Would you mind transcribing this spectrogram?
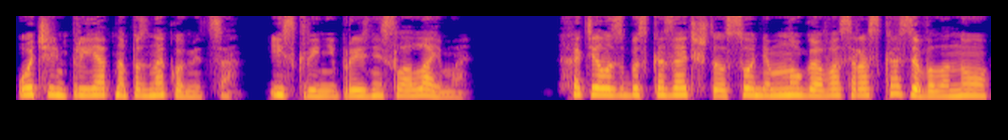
«Очень приятно познакомиться», — искренне произнесла Лайма. «Хотелось бы сказать, что Соня много о вас рассказывала, но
